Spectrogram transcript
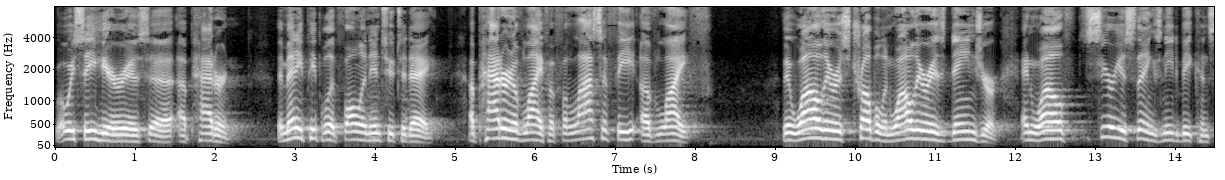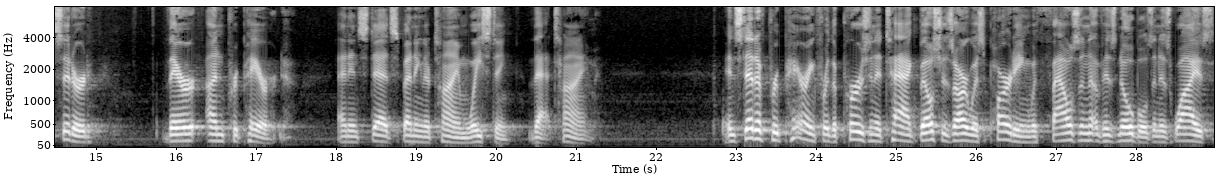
What we see here is a, a, pattern that many people have fallen into today a pattern of life, a philosophy of life. That while there is trouble and while there is danger and while serious things need to be considered, they're unprepared and instead spending their time wasting that time. Instead of preparing for the Persian attack, Belshazzar was partying with thousand of his nobles and his wives,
